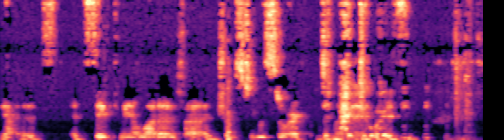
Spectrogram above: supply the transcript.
yeah, it's, it's saved me a lot of, uh, trips to the store to buy toys.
